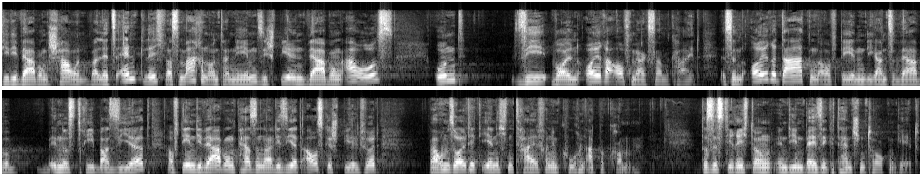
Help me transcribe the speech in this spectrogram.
die die Werbung schauen. Weil letztendlich, was machen Unternehmen? Sie spielen Werbung aus und sie wollen eure Aufmerksamkeit. Es sind eure Daten, auf denen die ganze Werbe Industrie basiert, auf denen die Werbung personalisiert ausgespielt wird, warum solltet ihr nicht einen Teil von dem Kuchen abbekommen? Das ist die Richtung, in die ein Basic Attention Token geht.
